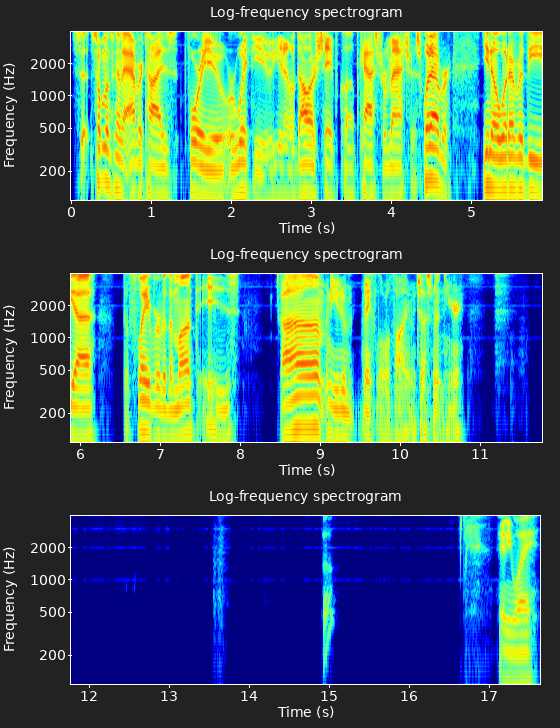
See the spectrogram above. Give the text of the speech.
so someone's going to advertise for you or with you. You know, Dollar Shave Club, Casper mattress, whatever. You know, whatever the uh, the flavor of the month is. Um, I need to make a little volume adjustment here. Anyway,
